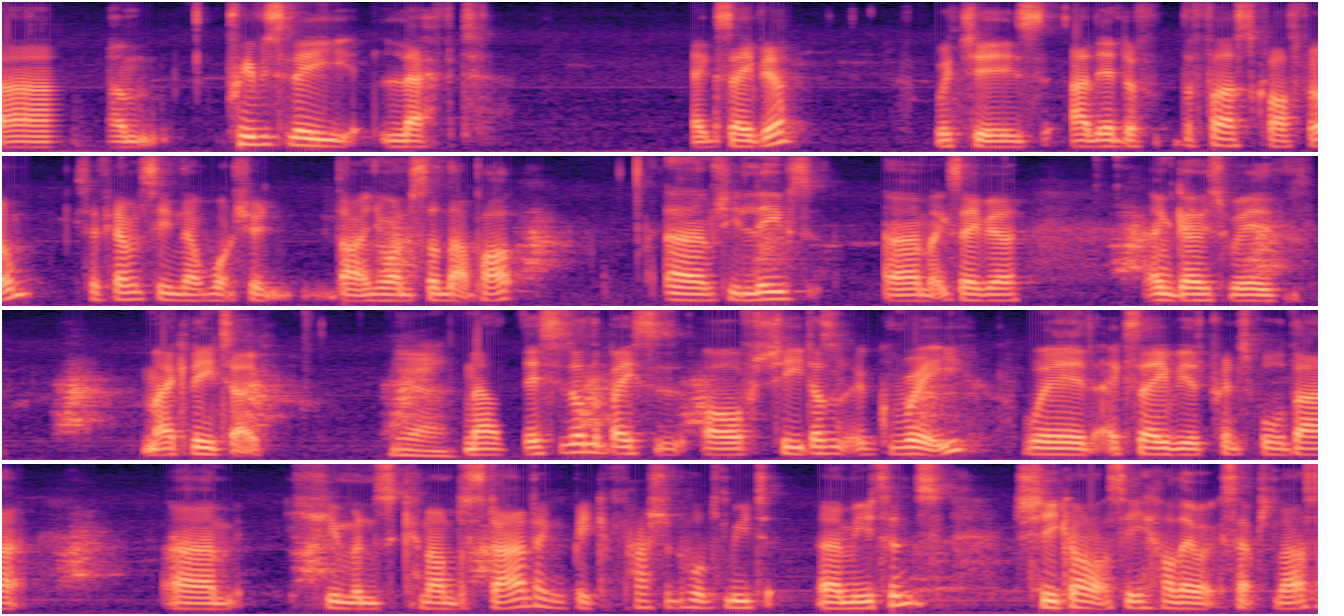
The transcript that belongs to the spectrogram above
uh, um, previously left Xavier, which is at the end of the first class film. So if you haven't seen that, watch it, that and you understand that part. Um, she leaves um, Xavier and goes with Magneto. yeah. Now, this is on the basis of she doesn't agree with Xavier's principle that um, humans can understand and be compassionate towards mut- uh, mutants. She cannot see how they were accepting that,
